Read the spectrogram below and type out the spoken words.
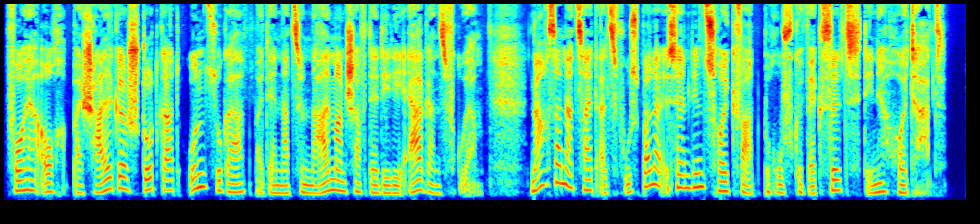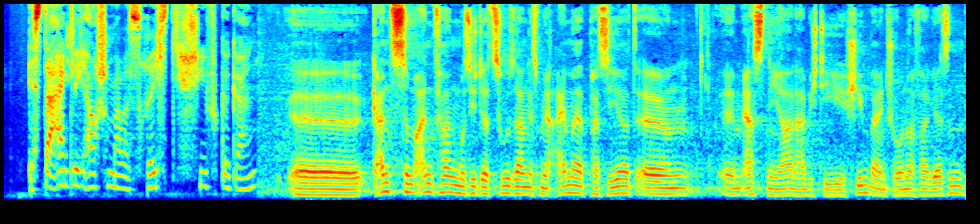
Vorher auch bei Schalke, Stuttgart und sogar bei der Nationalmannschaft der DDR ganz früher. Nach seiner Zeit als Fußballer ist er in den Zeugwartberuf gewechselt, den er heute hat. Ist da eigentlich auch schon mal was richtig schief gegangen? Äh, ganz zum Anfang muss ich dazu sagen, ist mir einmal passiert. Äh, Im ersten Jahr da habe ich die Schienbeinschoner vergessen.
